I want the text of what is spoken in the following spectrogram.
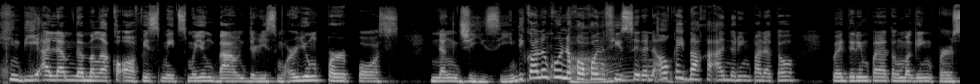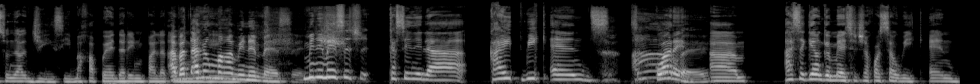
hindi alam ng mga ka-office mates mo yung boundaries mo or yung purpose ng GC. Hindi ko alam kung nako-confuse sila na Ah. okay, baka ano rin pala to, pwede rin pala tong maging personal GC, baka pwede rin pala Ah, tong ba't anong mga maging- mini-message? Mini-message kasi nila kahit weekends. Ah, kuwari, okay. um, ah, sige, mag-message ako sa weekend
